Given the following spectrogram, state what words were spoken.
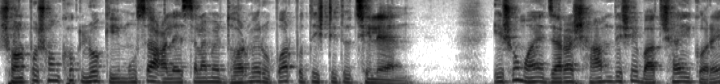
স্বল্প সংখ্যক লোকই মুসা আলাইসাল্লামের ধর্মের উপর প্রতিষ্ঠিত ছিলেন। এ সময় যারা শাম দেশে বাদশাহী করে,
